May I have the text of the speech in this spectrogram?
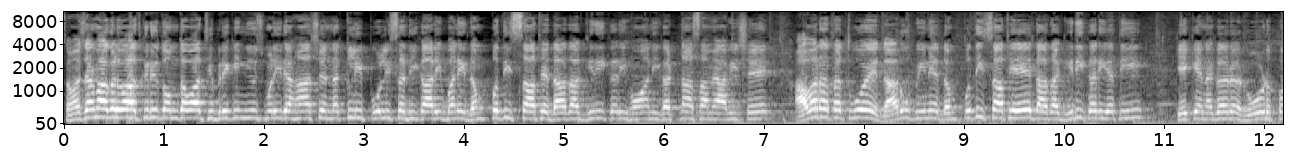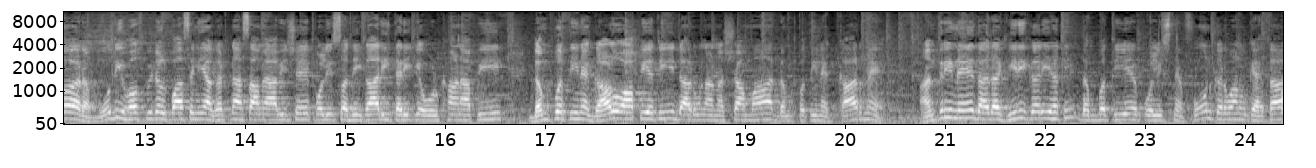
સમાચારમાં આગળ વાત કરીએ તો અમદાવાદથી બ્રેકિંગ ન્યૂઝ મળી રહ્યા છે. નકલી પોલીસ અધિકારી બની દંપતી સાથે દાદાગીરી કરી હોવાની ઘટના સામે આવી છે. આવારા તત્વોએ દારૂ પીને દંપતી સાથે દાદાગીરી કરી હતી. કે કે નગર રોડ પર મોદી હોસ્પિટલ પાસેની આ ઘટના સામે આવી છે. પોલીસ અધિકારી તરીકે ઓળખાણ આપી દંપતીને ગાળો આપી હતી. દારૂના નશામાં દંપતીને કારને અંતરીને દાદાગીરી કરી હતી. દંપતીએ પોલીસને ફોન કરવાનું કહેતા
